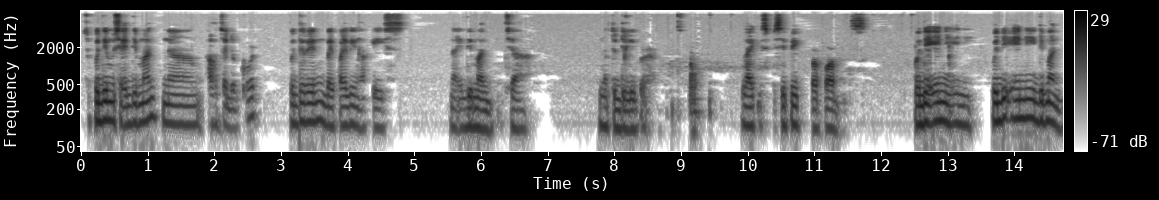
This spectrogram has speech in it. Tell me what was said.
So, pwede mo siya i-demand ng outside of court. Pwede rin by filing a case na i-demand siya na to deliver. Like specific performance. Pwede any, any. Pwede any demand.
